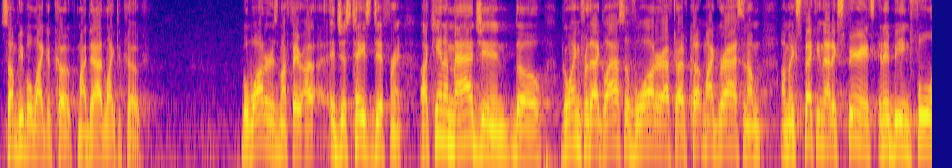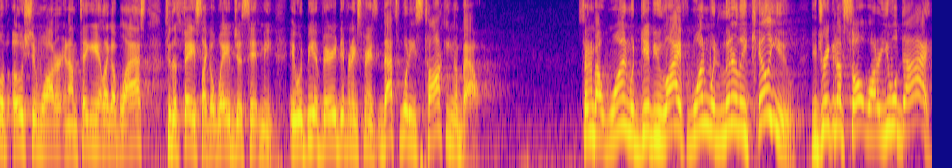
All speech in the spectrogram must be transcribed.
Some people like a Coke. My dad liked a Coke. But water is my favorite. I, it just tastes different. I can't imagine, though, going for that glass of water after I've cut my grass and I'm, I'm expecting that experience and it being full of ocean water and I'm taking it like a blast to the face, like a wave just hit me. It would be a very different experience. That's what he's talking about. He's talking about one would give you life, one would literally kill you. You drink enough salt water, you will die.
